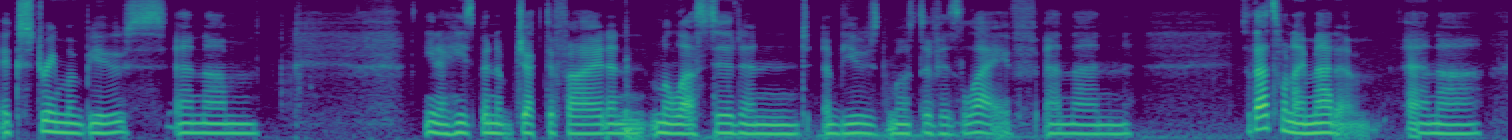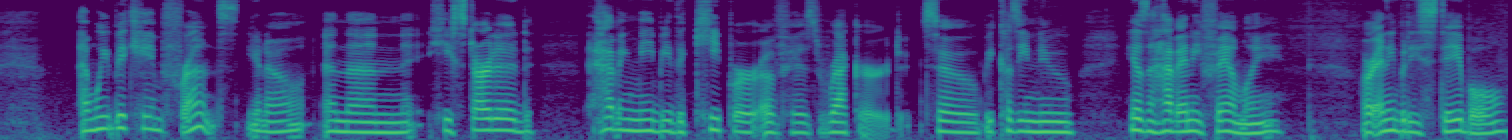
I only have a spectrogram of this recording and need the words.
extreme abuse and. Um, you know, he's been objectified and molested and abused most of his life. And then, so that's when I met him. And, uh, and we became friends, you know, and then he started having me be the keeper of his record. So because he knew he doesn't have any family or anybody stable,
